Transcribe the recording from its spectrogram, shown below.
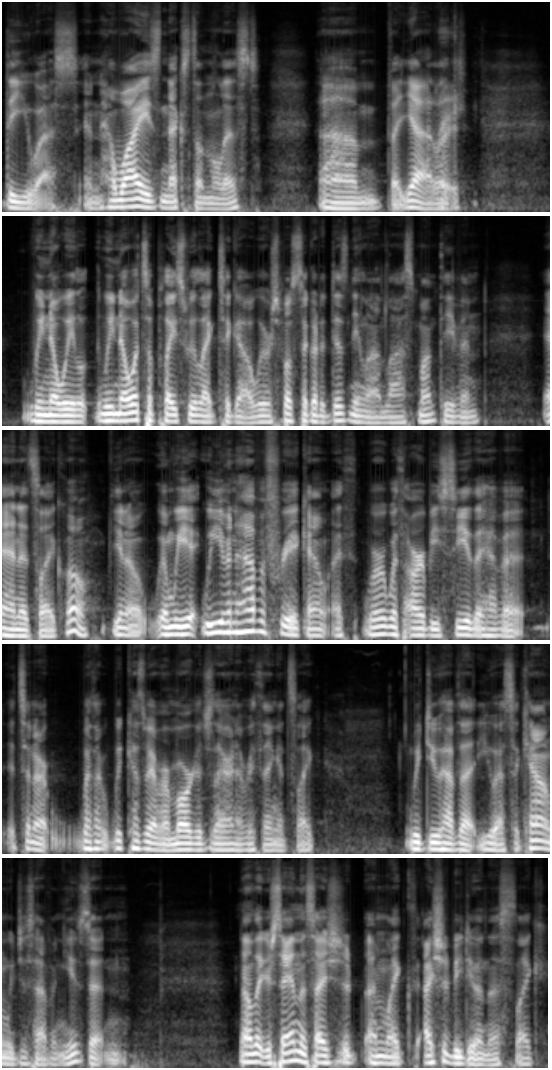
the U.S. and Hawaii is next on the list. Um, but yeah, like right. we know we we know it's a place we like to go. We were supposed to go to Disneyland last month even and it's like, oh, you know, and we we even have a free account. Th- we're with RBC. They have a. It's in our with our, because we have our mortgage there and everything. It's like we do have that U.S. account. and We just haven't used it. And now that you're saying this, I should. I'm like, I should be doing this, like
